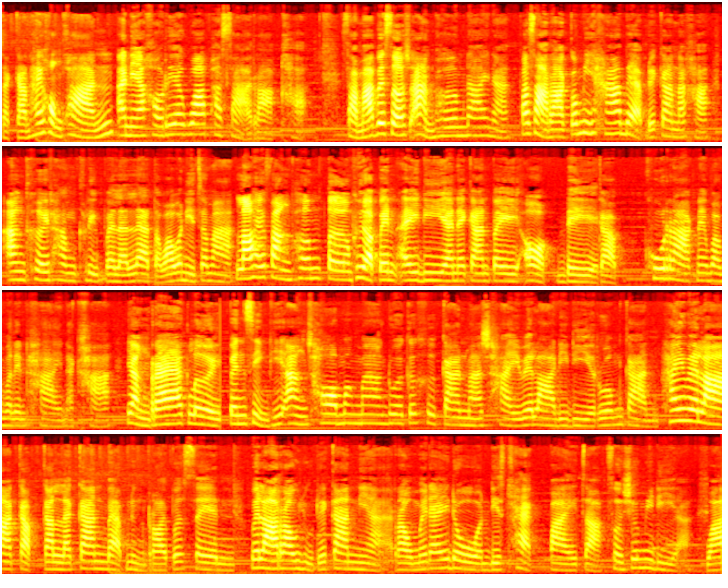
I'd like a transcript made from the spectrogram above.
จากการให้ของขวัญ อันนี้เขาเรียกว่าภาษารักค่ะ สามารถไปเซิร์ชอ่านเพิ่มได้นะ ภาษารักก็มี 5 แบบด้วยกันนะคะ อังเคยทำคลิปไปแล้วแหละ แต่ว่าวันนี้จะมาเล่าให้ฟังเพิ่มเติมเผื่อเป็นไอเดียในการไปออกเดทกับ คู่รักในวันวาเลนไทน์นะคะ อย่างแรกเลยเป็นสิ่งที่อังชอบมาก ๆ ด้วยก็คือการมาใช้เวลาดีๆ ร่วมกัน ให้เวลากับกันและกันแบบ 100%เวลาเราอยู่ด้วยกันเนี่ย เราไม่ได้โดนดิสแทกไปจากโซเชียลมีเดียว่า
